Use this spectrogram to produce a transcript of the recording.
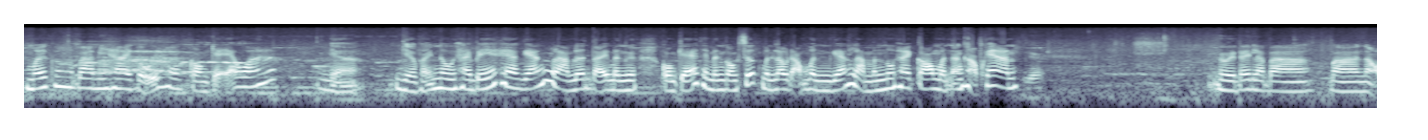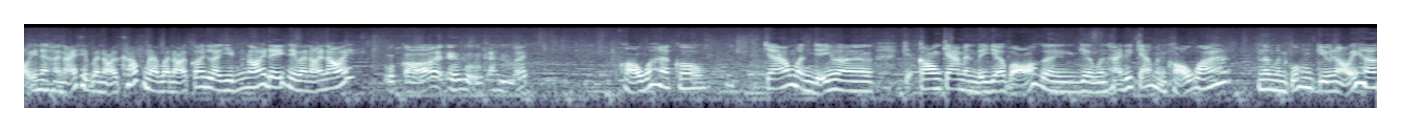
Mới có 32 tuổi thôi còn trẻ quá. Dạ giờ phải nuôi hai bé ha. Gắng làm lên tại mình còn trẻ thì mình còn sức. Mình lao động mình gắng làm mình nuôi hai con mình ăn học hả anh? Dạ người đây là bà bà nội nè. Hồi nãy thì bà nội khóc nè. Bà nội có là gì muốn nói đi thì bà nội nói. Ủa, có em muốn canh mất khổ quá ha cô. Cháu mình vậy mà con cha mình bị vợ bỏ rồi giờ mình hai đứa cháu mình khổ quá nên mình cũng không chịu nổi ha.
